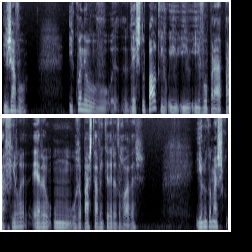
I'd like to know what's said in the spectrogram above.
e já vou. E quando eu vou- deixo do palco e, e- e vou para, para a fila, era um, o rapaz estava em cadeira de rodas e eu nunca mais esque-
